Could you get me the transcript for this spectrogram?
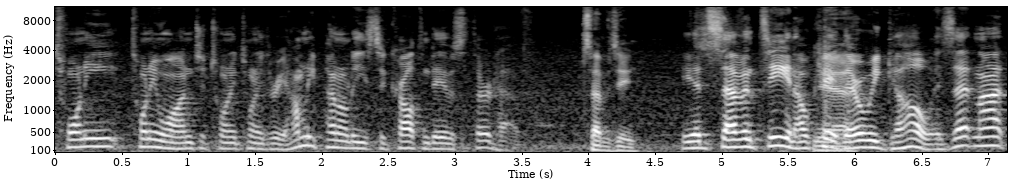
2021 to 2023? How many penalties did Carlton Davis III have? 17. He had 17. Okay, Yeah. there we go. Is that not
